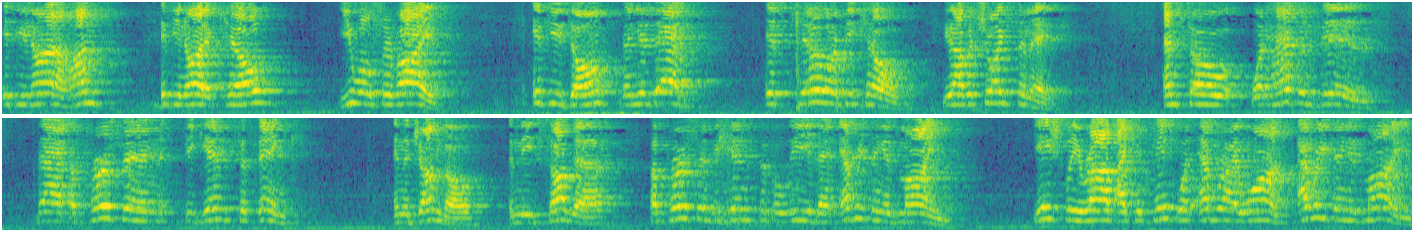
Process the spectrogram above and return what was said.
if you know how to hunt, if you know how to kill, you will survive. If you don't, then you're dead. It's kill or be killed. You have a choice to make. And so what happens is that a person begins to think in the jungle, in the saga, a person begins to believe that everything is mine. Yeshli Rav, I can take whatever I want. Everything is mine.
